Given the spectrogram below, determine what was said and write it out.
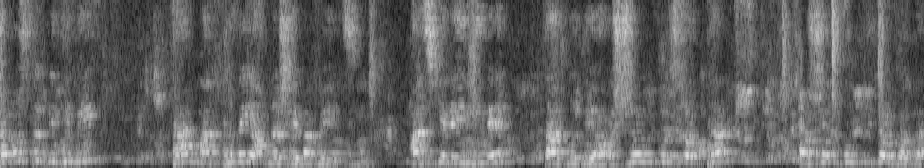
সমস্ত পৃথিবী তার মাধ্যমেই আমরা সেবা পেয়েছি। আজকের এই দিনে তার প্রতি অসংখ্য শ্রদ্ধা, অসংখ্য কৃতজ্ঞতা।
